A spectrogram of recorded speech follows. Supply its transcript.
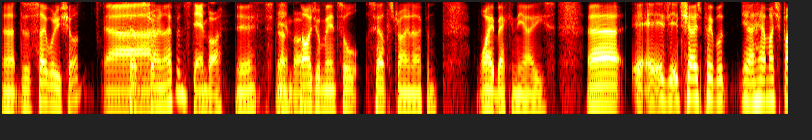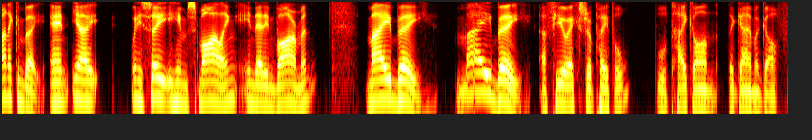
Uh, does it say what he shot? Uh, South Australian Open? Standby. Yeah, it's Stand Nigel Mansell, South Australian Open, way back in the eighties. Uh, it, it shows people, you know, how much fun it can be, and you know, when you see him smiling in that environment, maybe, maybe a few extra people will take on the game of golf.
